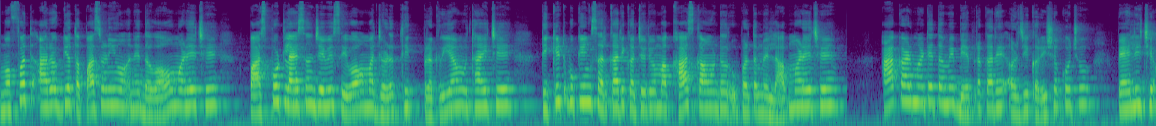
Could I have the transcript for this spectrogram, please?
મફત આરોગ્ય તપાસણીઓ અને દવાઓ મળે છે. પાસપોર્ટ લાયસન્સ જેવી સેવાઓમાં ઝડપથી પ્રક્રિયા થાય છે. ટિકિટ બુકિંગ સરકારી કચેરીઓમાં ખાસ કાઉન્ટર ઉપર તમને લાભ મળે છે. આ કાર્ડ માટે તમે બે પ્રકારે અરજી કરી શકો છો. પહેલી છે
